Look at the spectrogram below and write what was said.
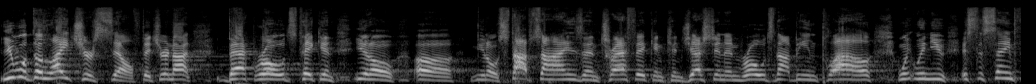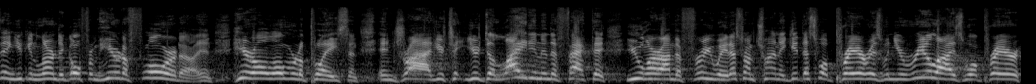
You will delight yourself that you're not back roads taking, you know, uh, you know, stop signs and traffic and congestion and roads not being plowed. When, when, you, it's the same thing. You can learn to go from here to Florida and here all over the place and, and drive. You're, t- you're delighting in the fact that you are on the freeway. That's what I'm trying to get. That's what prayer is when you realize what prayer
